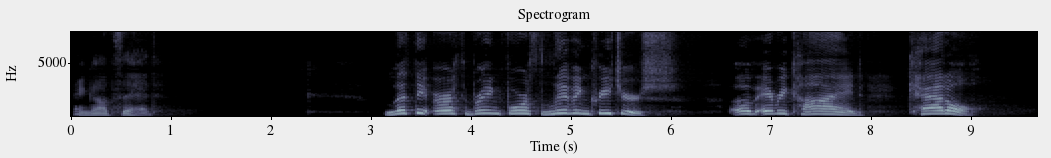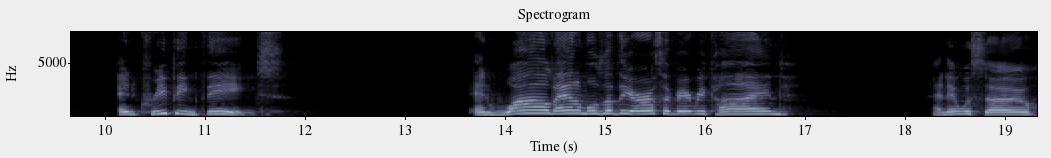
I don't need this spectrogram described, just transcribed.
And God said, Let the earth bring forth living creatures of every kind, cattle and creeping things and wild animals of the earth of every kind. And it was so.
